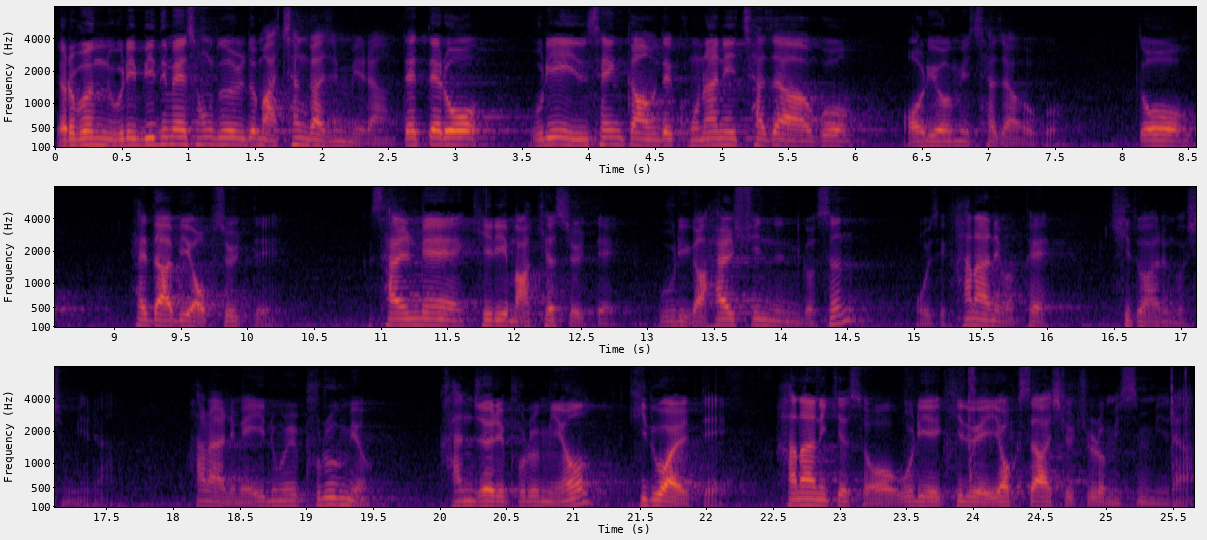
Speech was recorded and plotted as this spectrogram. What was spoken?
여러분 우리 믿음의 성도들도 마찬가지입니다. 때때로 우리의 인생 가운데 고난이 찾아오고 어려움이 찾아오고 또 해답이 없을 때 삶의 길이 막혔을 때 우리가 할 수 있는 것은 오직 하나님 앞에 기도하는 것입니다. 하나님의 이름을 부르며 간절히 부르며 기도할 때 하나님께서 우리의 기도에 역사하실 줄로 믿습니다.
